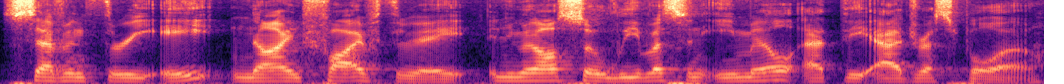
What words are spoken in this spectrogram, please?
738 9538, and you can also leave us an email at the address below.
